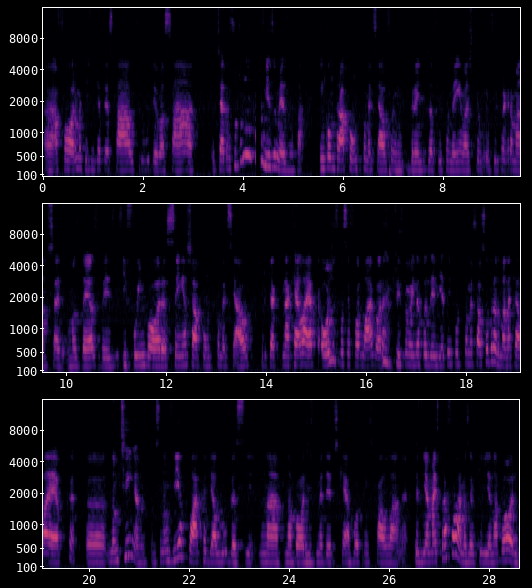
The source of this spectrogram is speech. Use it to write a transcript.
a, a, forma que a gente ia testar, o trudel, assar, etc. Tudo no improviso mesmo, tá? Encontrar ponto comercial foi um grande desafio também. Eu acho que eu, eu fui programado, sério, umas 10 vezes e fui embora sem achar ponto comercial porque naquela época, hoje, se você for lá agora, principalmente na pandemia, tem ponto comercial sobrando, mas naquela época uh, não tinha, você não via placa de aluga-se na, na Borges de Medeiros, que é a rua principal lá, né? Você via mais para fora, mas eu queria na Borges.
